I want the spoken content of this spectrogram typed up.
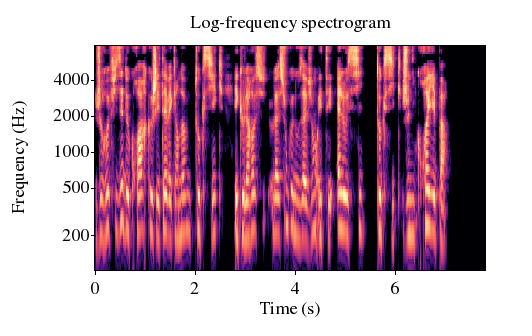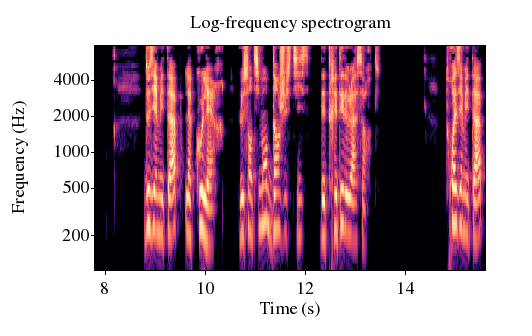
Je refusais de croire que j'étais avec un homme toxique et que la relation que nous avions était elle aussi toxique. Je n'y croyais pas. Deuxième étape, la colère, le sentiment d'injustice, d'être traité de la sorte. Troisième étape,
